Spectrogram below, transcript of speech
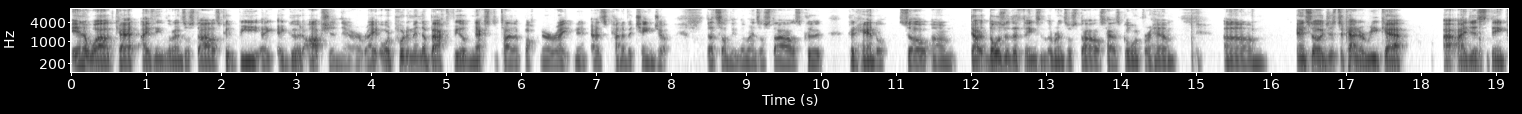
in a wildcat, I think Lorenzo Styles could be a, a, good option there, right? Or put him in the backfield next to Tyler Buchner, right, and as kind of a changeup. That's something Lorenzo Styles could could handle. So um, that those are the things that Lorenzo Styles has going for him. Um, and so just to kind of recap, I, I just think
